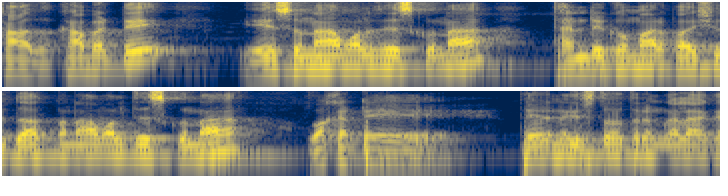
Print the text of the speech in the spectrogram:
కాదు. కాబట్టి యేసు నామాలు తీసుకున్నా తండ్రి కుమార్ పరిశుద్ధాత్మ నామాలు తీసుకున్నా ఒకటే. దేవునికి స్తోత్రం కలాక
